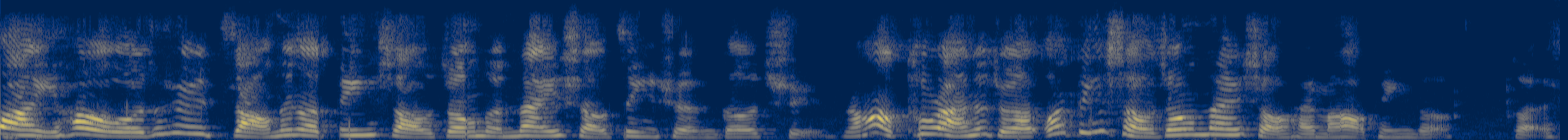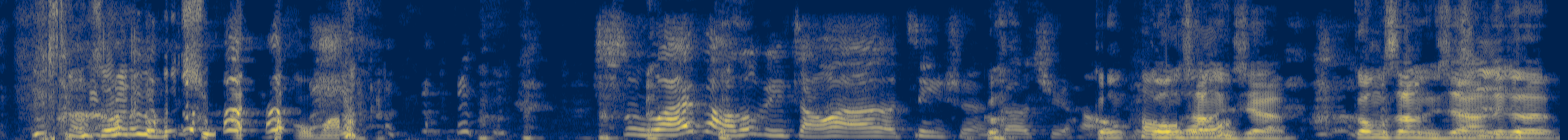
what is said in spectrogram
完以后，我就去找那个丁守中的那一首竞选歌曲，然后突然就觉得，哇，丁守中那一首还蛮好听的。对，丁守中那个不是我吗？数来宝都比蒋万安的竞选歌曲好。工工商一下，工商一下，那个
